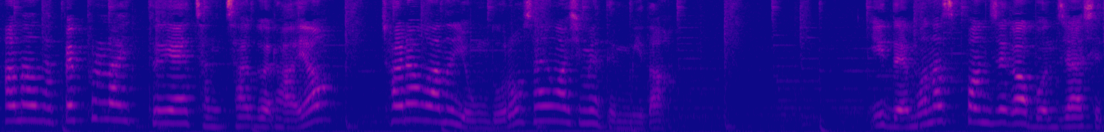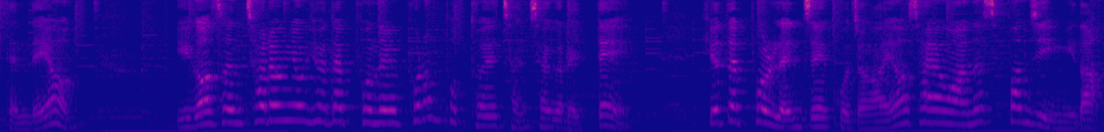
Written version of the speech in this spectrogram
하나는 백플라이트에 장착을 하여 촬영하는 용도로 사용하시면 됩니다. 이 네모나 스펀지가 뭔지 아실 텐데요. 이것은 촬영용 휴대폰을 프롬포터에 장착을 할 때 휴대폰 렌즈에 고정하여 사용하는 스펀지입니다.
